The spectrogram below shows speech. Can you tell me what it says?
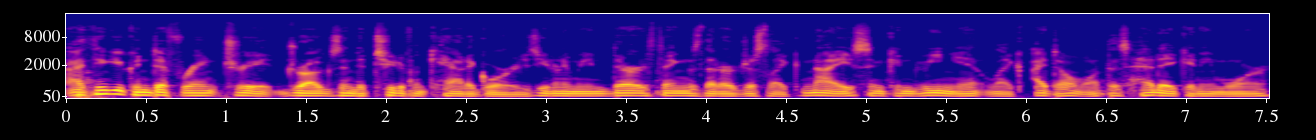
I think you can differentiate drugs into two different categories. You know what I mean? There are things that are just like nice and convenient, like I don't want this headache anymore.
